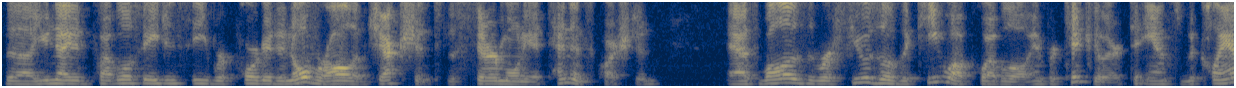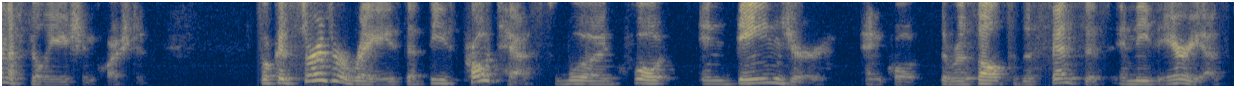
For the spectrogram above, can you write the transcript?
The United Pueblos Agency reported an overall objection to the ceremony attendance question, as well as the refusal of the Kiowa Pueblo in particular to answer the clan affiliation question. So concerns were raised that these protests would, quote, endanger, end quote, the results of the census in these areas.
